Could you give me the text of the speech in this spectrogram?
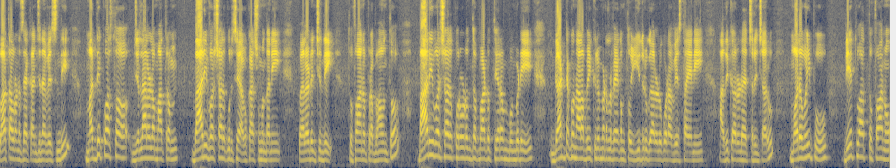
వాతావరణ శాఖ అంచనా వేసింది. మధ్య కోస్తా జిల్లాలలో మాత్రం భారీ వర్షాలు కురిసే అవకాశం ఉందని వెల్లడించింది. తుఫాను ప్రభావంతో భారీ వర్షాలు కురవడంతో పాటు తీరం వెంబడి గంటకు నలభై కిలోమీటర్ల వేగంతో ఈదురుగాలులు కూడా వేస్తాయని అధికారులు హెచ్చరించారు. మరోవైపు దేత్వా తుఫాను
